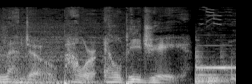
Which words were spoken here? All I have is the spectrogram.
Orlando Power LPG.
